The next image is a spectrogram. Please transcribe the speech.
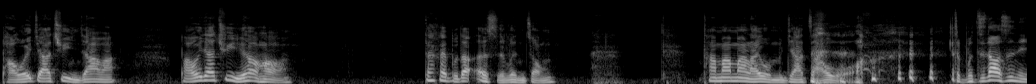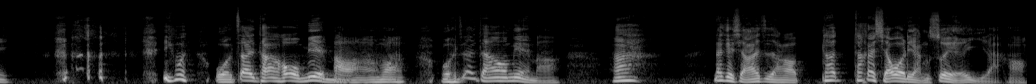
跑回家去，你知道吗？跑回家去以后哈，大概不到二十分钟，他妈妈来我们家找我，怎么知道是你？因为我在他后面嘛，我在他后面嘛，啊，那个小孩子啊，他大概小我两岁而已啦，哈，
